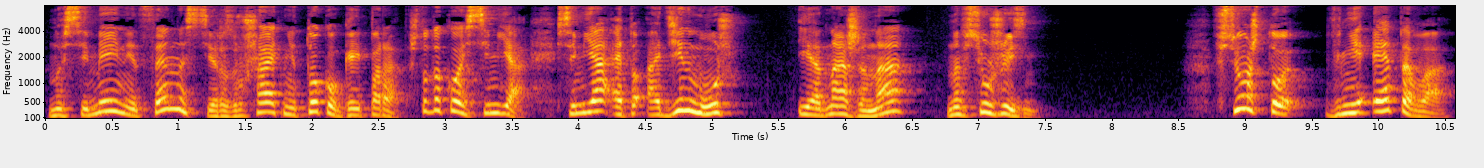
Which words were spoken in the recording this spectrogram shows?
но семейные ценности разрушает не только гей-парад. Что такое семья? Семья – это один муж и одна жена на всю жизнь. Все, что вне этого,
